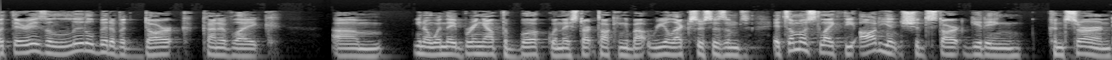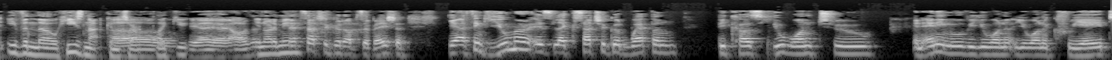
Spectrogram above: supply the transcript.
but there is a little bit of a dark kind of like, um, you know, when they bring out the book, when they start talking about real exorcisms, it's almost like the audience should start getting concerned, even though he's not concerned. Oh, like you, yeah, yeah. Oh, you know what I mean? That's such a good observation. Yeah, I think humor is like such a good weapon because you want to, in any movie, you want to, you want to create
